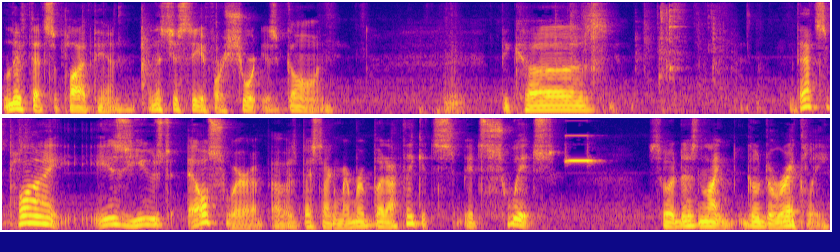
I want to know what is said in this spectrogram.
Lift that supply pin. And let's just see if our short is gone. Because that supply is used elsewhere, uh, as best I can remember, but I think it's it's switched, so it doesn't like go directly.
